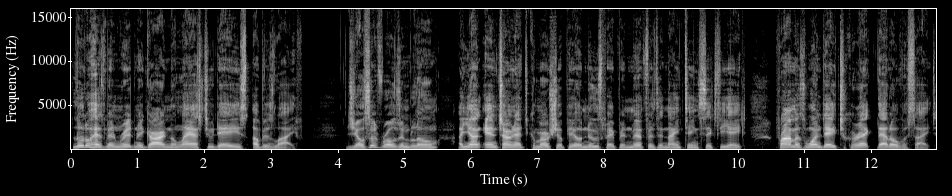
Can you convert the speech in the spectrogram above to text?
little has been written regarding the last two days of his life. Joseph Rosenbloom, a young intern at the Commercial Appeal newspaper in Memphis in 1968, promised one day to correct that oversight.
